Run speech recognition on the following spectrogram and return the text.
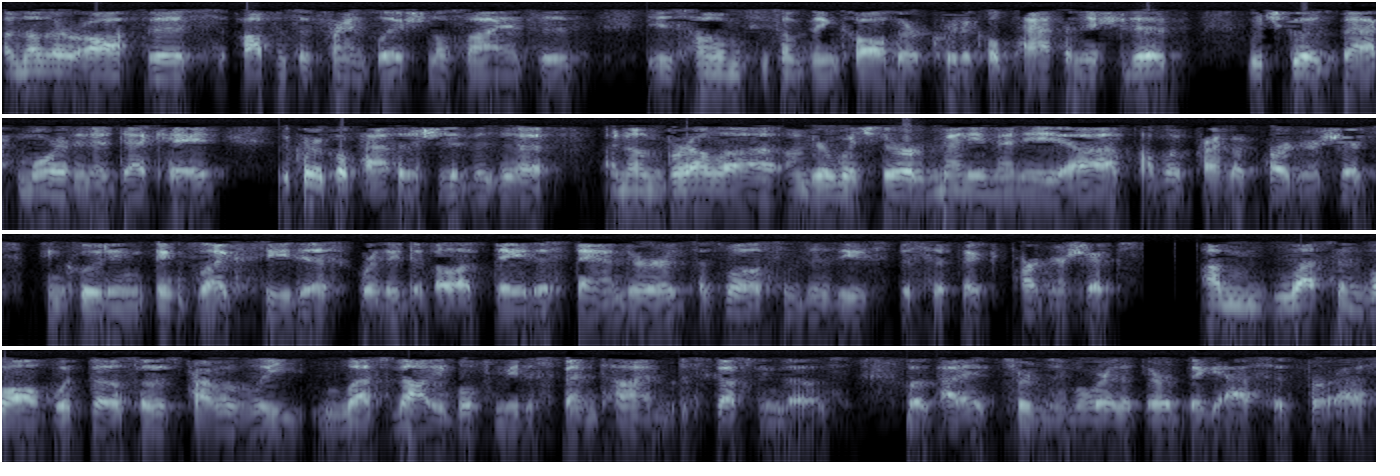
another office, Office of Translational Sciences, is home to something called our Critical Path Initiative, which goes back more than a decade. The Critical Path Initiative is a, an umbrella under which there are many, many uh, public-private partnerships, including things like CDISC, where they develop data standards, as well as some disease-specific partnerships. I'm less involved with those, so it's probably less valuable for me to spend time discussing those. But I certainly am aware that they're a big asset for us.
